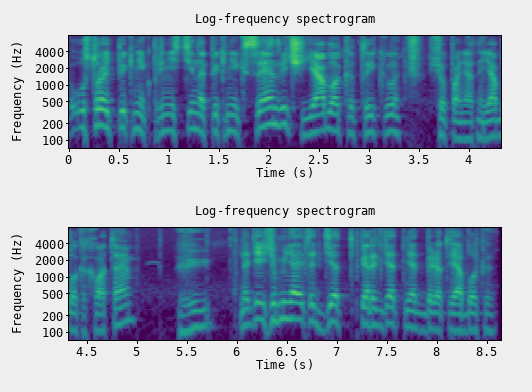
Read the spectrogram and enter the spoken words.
устроить пикник, принести на пикник сэндвич, яблоко, тыквы. Все понятно, яблоко хватаем. Надеюсь, у меня этот дед, пердед не отберет яблоко.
